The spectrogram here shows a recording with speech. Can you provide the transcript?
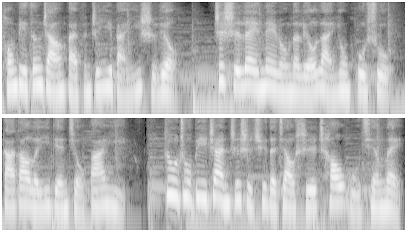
同比增长百分之一百一十六。知识类内容的浏览用户数达到了一点九八亿，入驻 B 站知识区的教师超五千位。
